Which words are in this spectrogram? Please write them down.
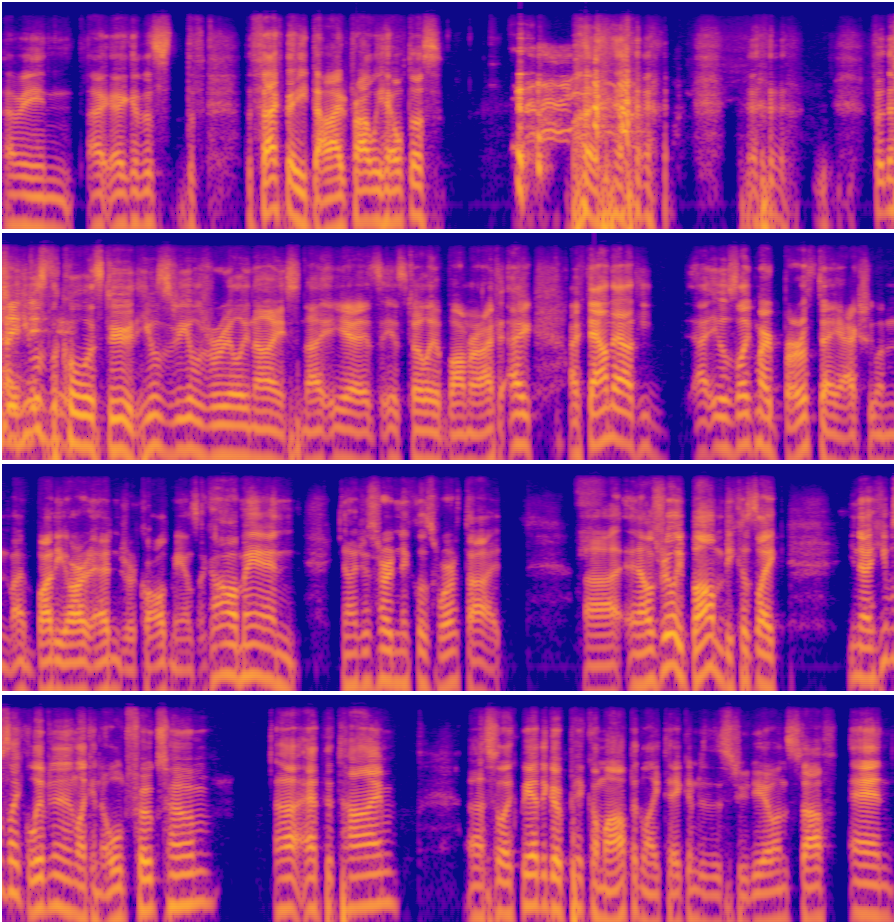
I mean, I, I this the, the fact that he died probably helped us. but but no, he was the coolest dude. He was he was really nice. And I, yeah, it's it's totally a bummer. I I, I found out he it was like my birthday actually when my buddy Art Ettinger called me. I was like, oh man, you know, I just heard Nicholas Worth died, uh, and I was really bummed because like, you know, he was like living in like an old folks home uh, at the time. Uh, so like we had to go pick him up and like take him to the studio and stuff. And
